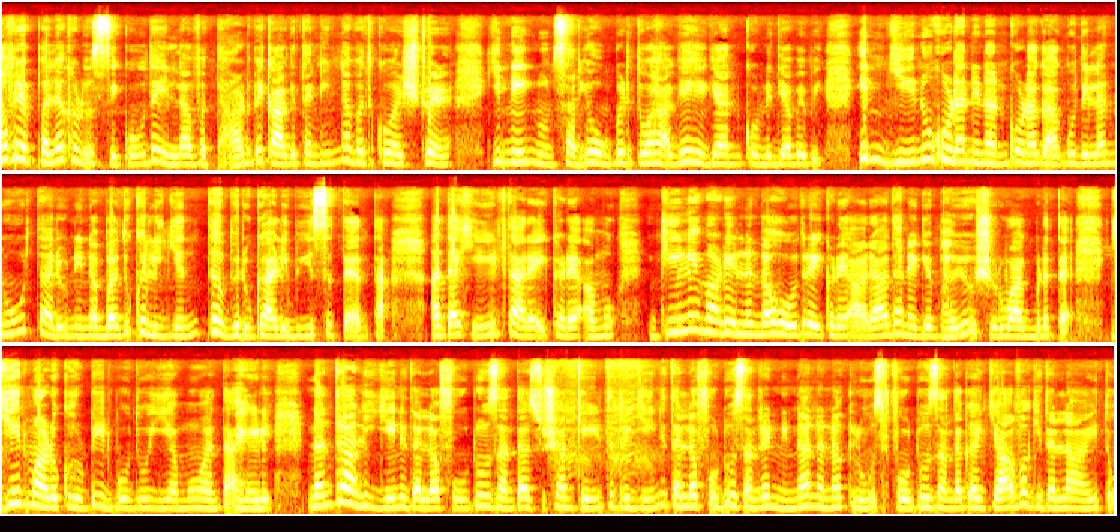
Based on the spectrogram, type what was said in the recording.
ಅವರ ಫಲಗಳು ಸಿಗುವುದೇ ಇಲ್ಲ. ಒತ್ತಾಡಬೇಕಾಗುತ್ತೆ ನಿನ್ನ ಬದುಕು ಅಷ್ಟೇ. ಇನ್ನೇನು ಸರಿ ಹೋಗ್ಬಿಡ್ತು. ಹಾಗೆ ಹೀಗೆ ಅನ್ಕೊಂಡಿದ್ಯಾ ಬೇಬಿ ಇನ್ನು ಏನೂ ಕೂಡ ನೀನು ಅನ್ಕೊಳಕ್ಕಾಗೋದಿಲ್ಲ ನೋಡ್ತಾ ಇರು, ನಿನ್ನ ಬದುಕಲ್ಲಿ ಎಂಥ ಬಿರುಗಾಳಿ ಬೀಸುತ್ತೆ ಅಂತ. ಅಂತ ಹೇಳ್ತಾರೆ ಈ ಕಡೆ ಅಮ್ಮು. ಗೀಳಿ ಮಾಡಿ ಅಲ್ಲಿಂದ ಹೋದರೆ ಈ ಕಡೆ ಆರಾಧನೆಗೆ ಭಯ ಶುರುವಾಗ್ಬಿಡುತ್ತೆ. ಏನು ಮಾಡೋಕೆ ಹೊರಟಿರ್ಬೋದು ಈ ಅಮ್ಮು ಅಂತ ಹೇಳಿ. ನಂತರ ಅಲ್ಲಿ ಏನಿದೆಲ್ಲ ಫೋಟೋಸ್ ಅಂತ ಸುಶಾಂತ್ ಕೇಳ್ತಿದ್ರೆ, ಏನಿದೆಲ್ಲ ಫೋಟೋಸ್ ಅಂದರೆ ನಿನ್ನ ನನ್ನ ಕ್ಲೋಸ್ ಫೋಟೋಸ್ ಅಂದಾಗ ಯಾವಾಗ ಇದೆಲ್ಲ ಆಯಿತು?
